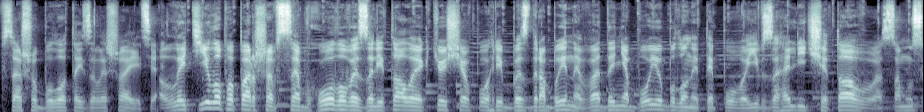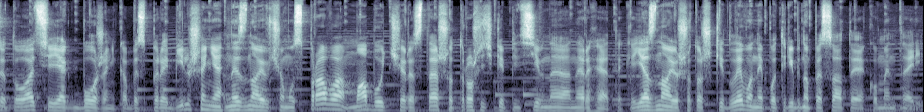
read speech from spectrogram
Все, що було, та й залишається. Летіло, по-перше, все в голови, залітало як тьоща в погріб без драбини. Ведення бою було нетипове і взагалі читав саму ситуацію як боженька без перебільшення. Не знаю в чому справа, мабуть, через те, що трошечки підсів на енергетики. Я знаю, що то шкідливо, не потрібно писати коментарі.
